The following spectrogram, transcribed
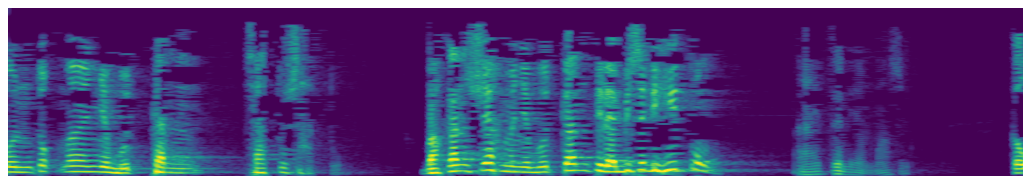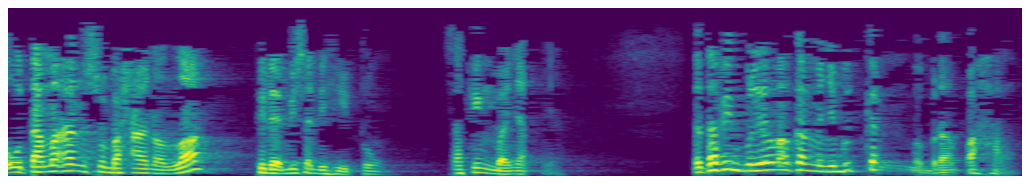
untuk menyebutkan satu-satu. Bahkan Syekh menyebutkan tidak bisa dihitung. Nah itu yang maksud. Keutamaan subhanallah tidak bisa dihitung. Saking banyaknya. Tetapi beliau akan menyebutkan beberapa hal.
